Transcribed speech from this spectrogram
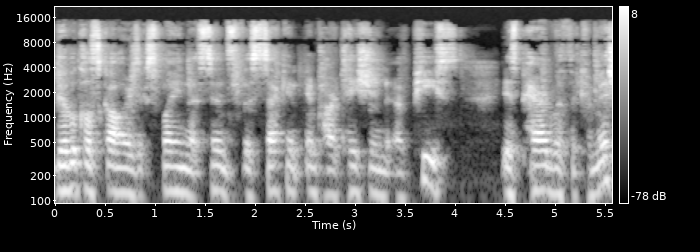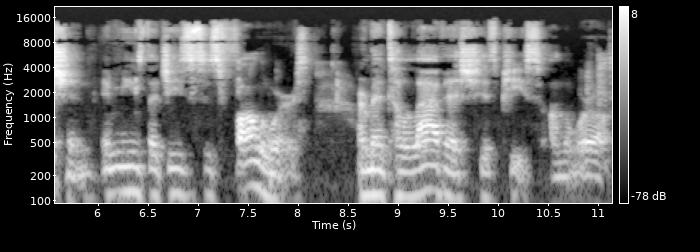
Biblical scholars explain that since the second impartation of peace is paired with the commission, it means that Jesus' followers are meant to lavish his peace on the world.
